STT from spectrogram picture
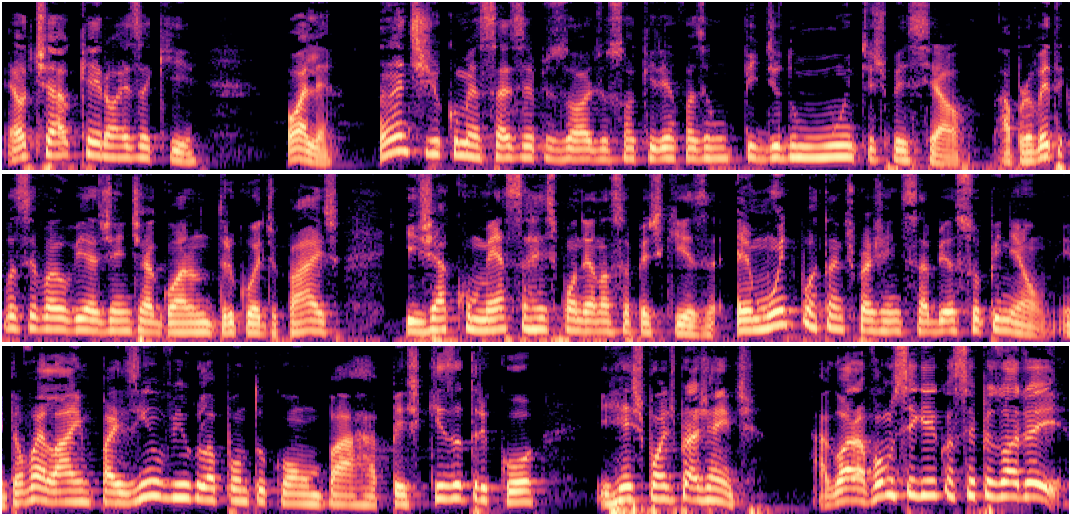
é o Thiago Queiroz aqui. Olha, antes de começar esse episódio, eu só queria fazer um pedido muito especial. Aproveita que você vai ouvir a gente agora no Tricô de Paz e já começa a responder a nossa pesquisa. É muito importante pra gente saber a sua opinião. Então vai lá em paizinho.com barra pesquisa tricô e responde pra gente. Agora vamos seguir com esse episódio aí.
